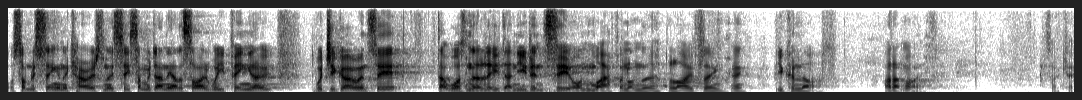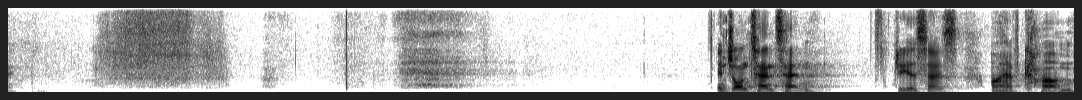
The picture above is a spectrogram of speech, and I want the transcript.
or somebody's sitting in a carriage and they see somebody down the other side weeping, you know, would you go and see it? That wasn't a lead, and you didn't see it on what happened on the live thing, okay? You can laugh. I don't mind. It's okay. In John 10:10, 10, 10, Jesus says, "I have come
